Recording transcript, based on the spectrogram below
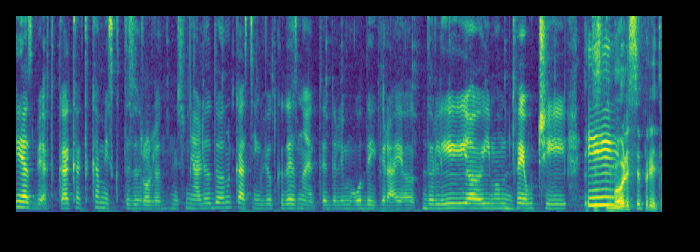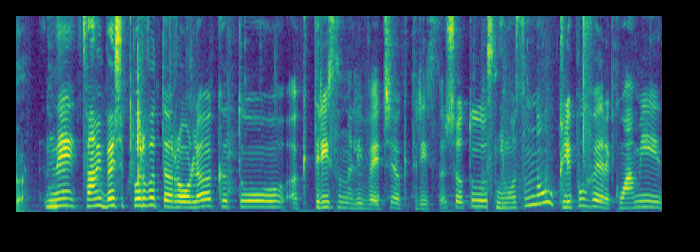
И аз бях така, как така ми искате за роля? Мисля, няма ли да на кастинг? Вие откъде знаете? Дали мога да играя? Дали а, имам две очи? Ти снимала ли се при това? Не, това ми беше първата роля като актриса, нали вече актриса, защото снимала съм много клипове, реклами,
